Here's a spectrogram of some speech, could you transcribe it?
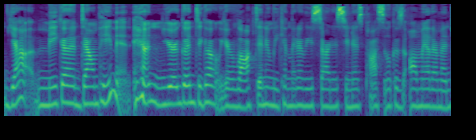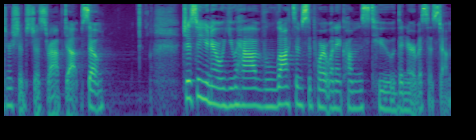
yeah, make a down payment and you're good to go. You're locked in and we can literally start as soon as possible because all my other mentorships just wrapped up. So, just so you know, you have lots of support when it comes to the nervous system.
